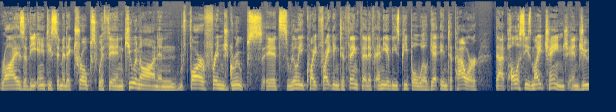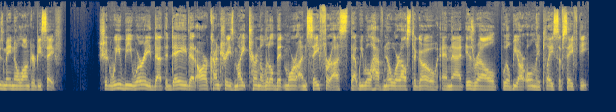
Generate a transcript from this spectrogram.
rise of the anti Semitic tropes within QAnon and far fringe groups. It's really quite frightening to think that if any of these people will get into power, that policies might change and Jews may no longer be safe. Should we be worried that the day that our countries might turn a little bit more unsafe for us, that we will have nowhere else to go and that Israel will be our only place of safety?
